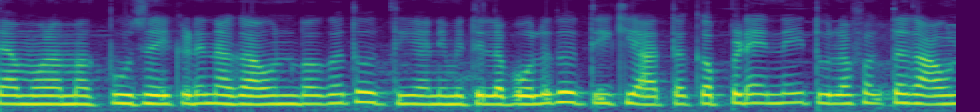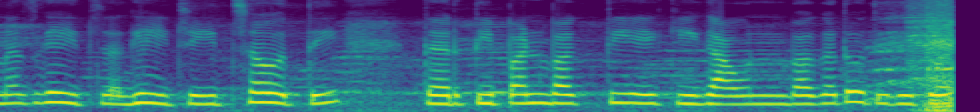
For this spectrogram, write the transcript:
त्यामुळं मग पूजा इकडे ना गाऊन बघत होती आणि मी तिला बोलत होती की आता कपडे नाही तुला फक्त गाऊनच घ्यायचं घ्यायची इच्छा होती. तर ती पण बघती आहे की गाऊन बघत होती तिथे.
